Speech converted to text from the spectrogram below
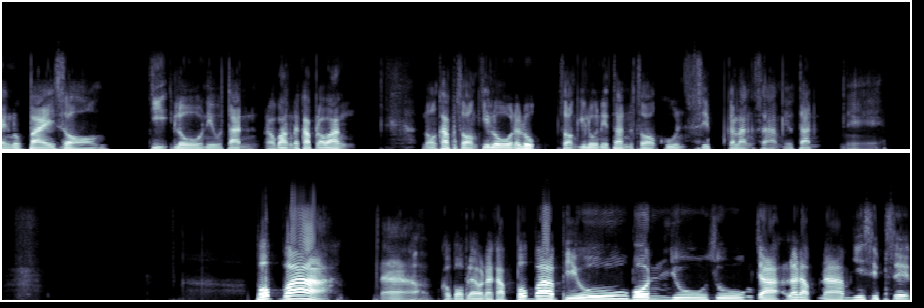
งลงไปสองกิโลนิวตันระวังนะครับระวังน้องครับสองกิโลนะลูกสองกิโลนิวตันสองคูณสิบกำลังสามนิวตันนี่พบว่านะก็บอกแล้วนะครับ พบว่าผิวบนอยู่สูงจากระดับน้ำยี่สิบเซน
